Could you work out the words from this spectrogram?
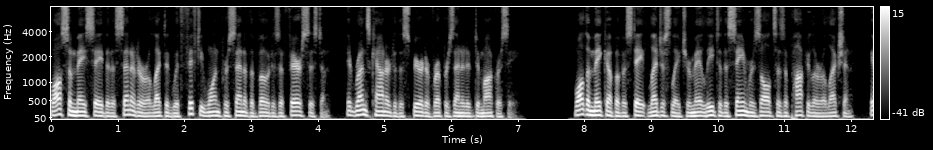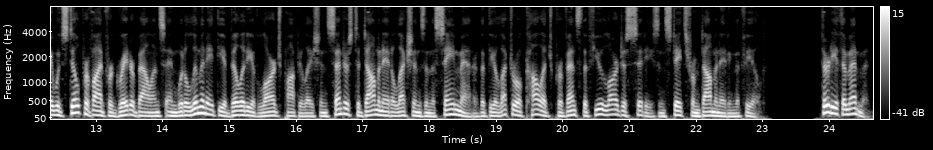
While some may say that a senator elected with 51% of the vote is a fair system, it runs counter to the spirit of representative democracy. While the makeup of a state legislature may lead to the same results as a popular election, it would still provide for greater balance and would eliminate the ability of large population centers to dominate elections in the same manner that the Electoral College prevents the few largest cities and states from dominating the field. 30th Amendment.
